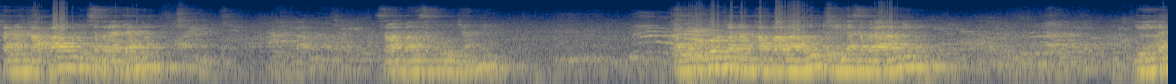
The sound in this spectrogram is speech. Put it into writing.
karena kapal bisa berajam pak. Salapan sepuluh jam ya ukur karena kapal laut sehingga seberapa lagi pak? Mengikat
